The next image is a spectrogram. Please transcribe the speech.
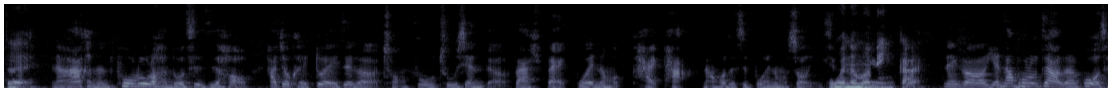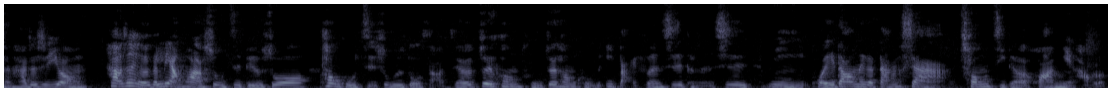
对，然后他可能铺路了很多次之后，他就可以对这个重复出现的 flashback 不会那么害怕，然后或者是不会那么受影响，不会那么敏感。那个延长铺路治疗的过程，它就是用。它好像有一个量化的数字，比如说痛苦指数是多少？只要最痛苦、最痛苦是一百分，是可能是你回到那个当下冲击的画面好了。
